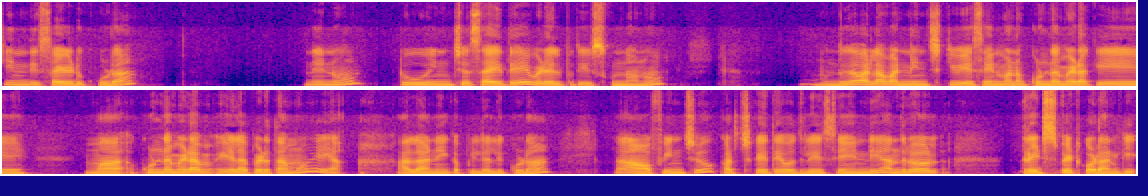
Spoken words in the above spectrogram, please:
కింది సైడ్ కూడా నేను టూ ఇంచెస్ అయితే వెడల్పు తీసుకున్నాను. ముందుగా అలా వన్ ఇంచ్కి వేసేయండి. మన కుండమెడకి మా కుండమెడ ఎలా పెడతామో అలానే ఇక పిల్లలకి కూడా. హాఫ్ ఇంచు ఖర్చుకి అయితే వదిలేసేయండి. అందులో థ్రెడ్స్ పెట్టుకోవడానికి.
